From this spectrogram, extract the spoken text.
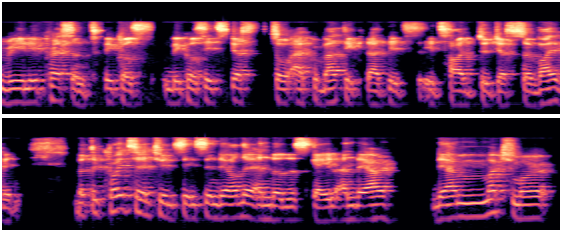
really present because because it's just so acrobatic that it's it's hard to just survive it. But the Kreutzer etudes is in the other end of the scale, and they are they are much more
